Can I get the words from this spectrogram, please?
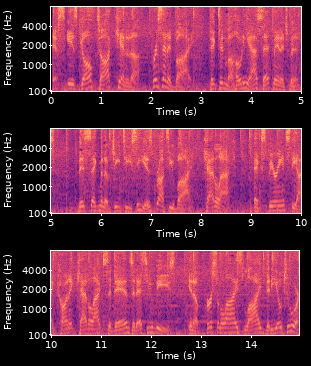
This is Golf Talk Canada, presented by Picton Mahoney Asset Management. This segment of GTC is brought to you by Cadillac. Experience the iconic Cadillac sedans and SUVs in a personalized live video tour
